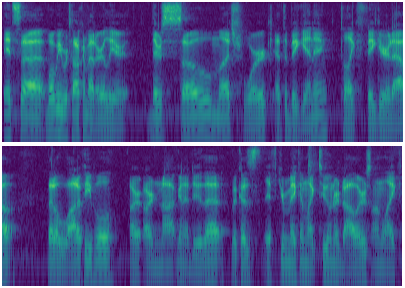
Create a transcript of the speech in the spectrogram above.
it's uh what we were talking about earlier there's so much work at the beginning to like figure it out that a lot of people are, are not going to do that because if you're making like $200 on like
